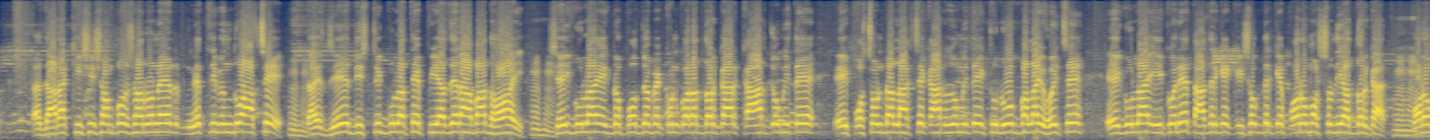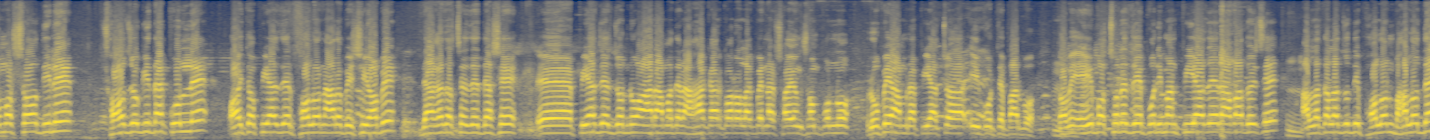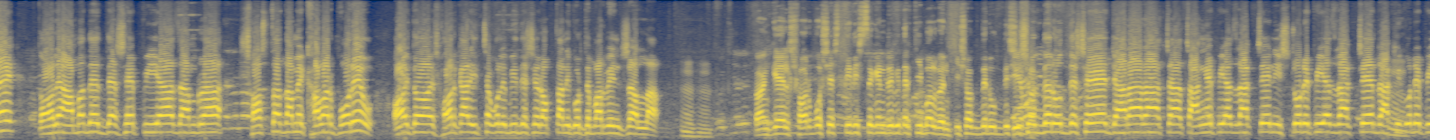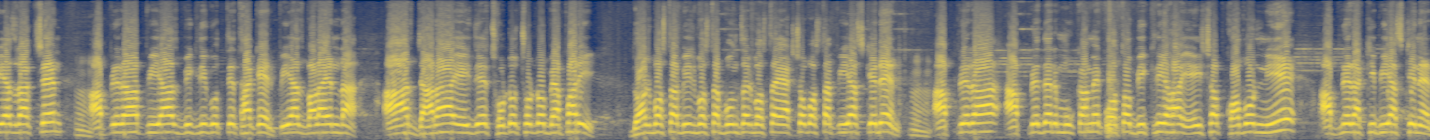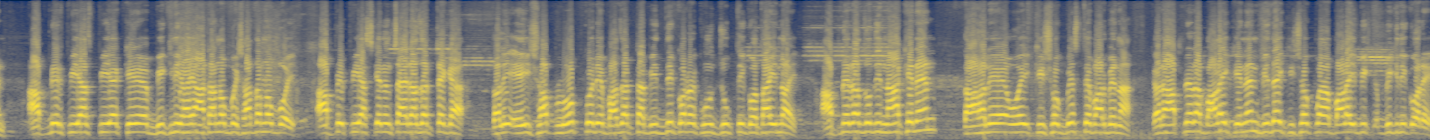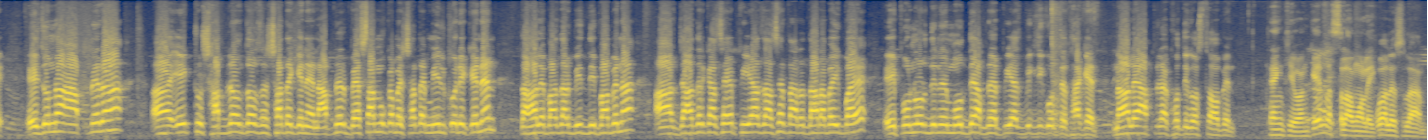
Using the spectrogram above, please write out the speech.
যারা কৃষি সম্প্রসারণের নেতৃবৃন্দ আছে তাই যে ডিস্ট্রিক্ট গুলাতে পেঁয়াজের আবাদ হয় সেইগুলা একটু পর্যবেক্ষণ করার দরকার কার জমিতে এই পচনটা লাগছে কার জমিতে একটু রোগ বালাই হয়েছে এইগুলা ই করে তাদেরকে কৃষকদেরকে পরামর্শ দেওয়ার দরকার। পরামর্শ দিলে সহযোগিতা করলে হয়তো পেঁয়াজের ফলন আরও বেশি হবে। দেখা যাচ্ছে যে দেশে পেঁয়াজের জন্য আর আমাদের হাহাকার করা লাগবে না স্বয়ং সম্পূর্ণ রূপে আমরা পেঁয়াজ ই করতে পারব। তবে এই বছরে যে পরিমাণ পেঁয়াজের আবাদ হয়েছে আল্লাহ তালা যদি ফলন ভালো দেয় তাহলে আমাদের দেশে পেঁয়াজ আমরা সস্তা দামে খাওয়ার পরেও হয়তো সরকার ইচ্ছা করলে বিদেশে রপ্তানি করতে পারবে ইনশাল্লাহ আঙ্কেল সর্বশেষ তিরিশ সেকেন্ডের ভিতর কি বলবেন? কৃষকদের উদ্দেশ্যে? কৃষকদের উদ্দেশ্যে যারা চাঙে পেঁয়াজ রাখছেন স্টোরে পেঁয়াজ রাখছেন রাখি করে পেঁয়াজ রাখছেন আপনারা পেঁয়াজ বিক্রি করতে থাকেন পেঁয়াজ বাড়ায়েন না। আর যারা এই যে ছোট ছোট ব্যাপারী দশ বস্তা বিশ বস্তা পঞ্চাশ বস্তা একশো বস্তা পেঁয়াজ কেনেন আপনারা আপনাদের মুকামে কত বিক্রি হয় এই সব খবর নিয়ে আপনারা কি পেঁয়াজ কেনেন? আপনার পেঁয়াজ কে- বিক্রি হয় আটানব্বই, সাতানব্বই। আপনি পেঁয়াজ কেনেন চার হাজার টাকা। তাহলে এই সব লোভ করে বাজারটা বৃদ্ধি করার কোনো যুক্তি কথাই নয়। আপনারা যদি না কেনেন, তাহলে ওই কৃষক বেচতে পারবে না। কারণ আপনারা বাড়াই কেনেন, বিদায় কৃষক বাড়াই বিক- বিক্রি করে। এই জন্য আপনারা একটু সাবধানতার সাথে কেনেন। আপনার বেচা মুকামের সাথে মিল করে কেনেন, তাহলে বাজার বৃদ্ধি পাবে না। আর যাদের কাছে পেঁয়াজ আছে, তারা ধারাবাহিকভাবে এই পনেরো দিনের মধ্যে আপনারা পেঁয়াজ বিক্রি করতে থাকেন নাহলে আপনারা ক্ষতিগ্রস্ত হবেন। থ্যাংক ইউ আঙ্কেল আসসালামু আলাইকুম। ওয়ালাইকুম আসসালাম।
